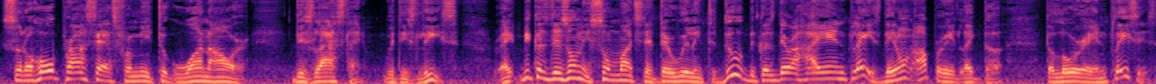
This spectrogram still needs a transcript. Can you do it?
So the whole process for me took one hour this last time with this lease, right? Because there's only so much that they're willing to do because they're a high end place. They don't operate like the, the lower end places.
